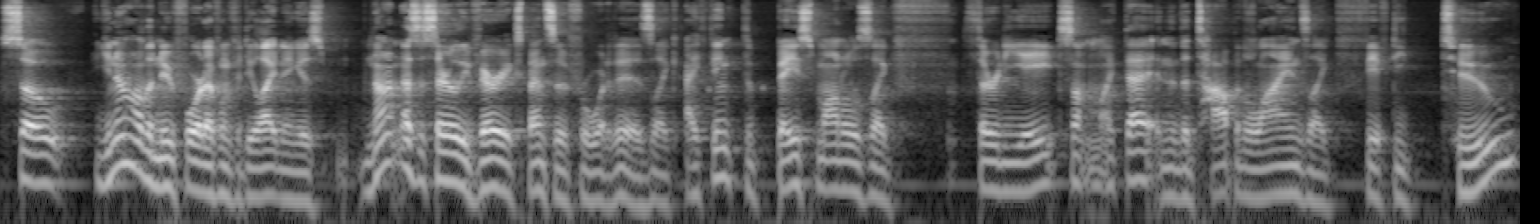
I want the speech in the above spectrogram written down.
"So you know how the new Ford F-150 Lightning is not necessarily very expensive for what it is. Like I think the base model is like 38, something like that, and then the top of the line's like 52.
